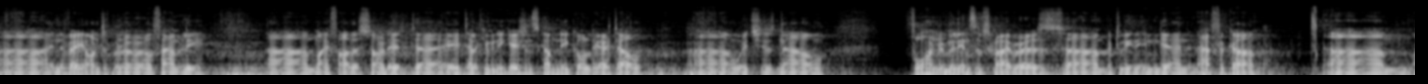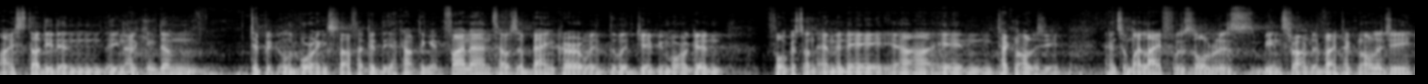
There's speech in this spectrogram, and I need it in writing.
uh, in a very entrepreneurial family. Uh, my father started uh, a telecommunications company called Airtel, uh, which is now 400 million subscribers between India and in Africa. Um, I studied in the United Kingdom, typical boring stuff. I did the accounting and finance. I was a banker with, with JP Morgan, focused on M&A in technology. And so my life was always being surrounded by technology.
